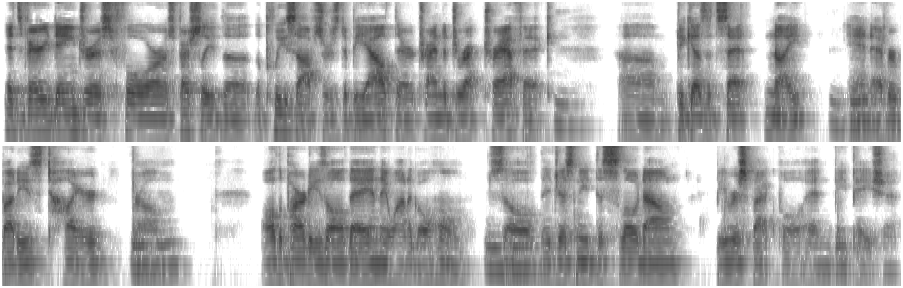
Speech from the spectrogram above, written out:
It's very dangerous for, especially the, the police officers, to be out there trying to direct traffic um, because it's at night Mm-hmm. and everybody's tired from all the parties all day and they want to go home. So they just need to slow down, be respectful, and be patient.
